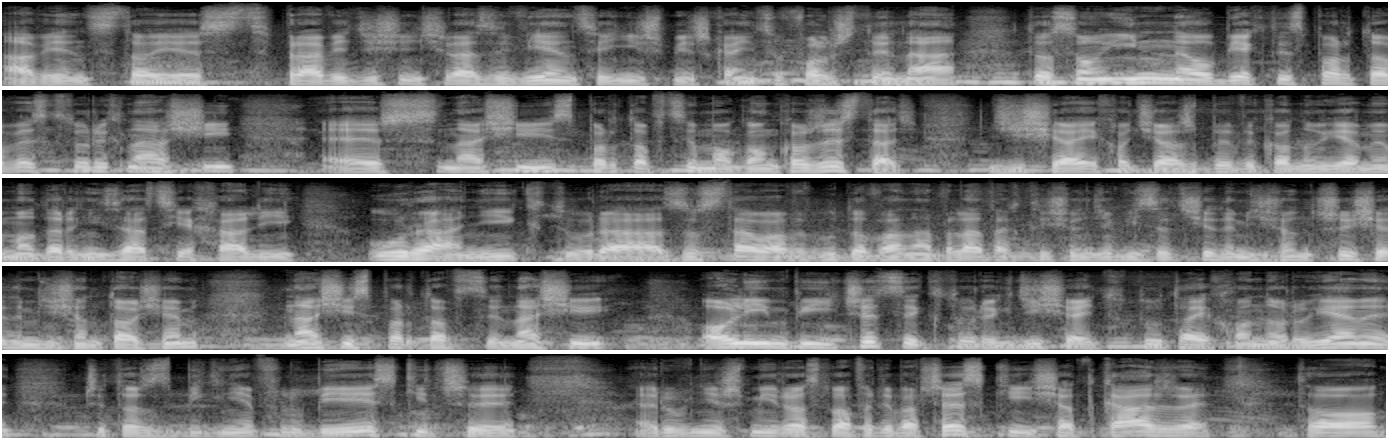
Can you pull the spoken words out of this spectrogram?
a więc to jest prawie 10 razy więcej niż mieszkańców Olsztyna. To są inne obiekty sportowe, z których nasi, e, nasi sportowcy mogą korzystać. Dzisiaj chociażby wykonujemy modernizację hali Urani, która została wybudowana w latach 1973-78. Nasi sportowcy, nasi olimpijczycy, których dzisiaj tutaj honorujemy, czy to Zbigniew Lubiejski, czy również Mirosław Rybaczewski, siatkarze, to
